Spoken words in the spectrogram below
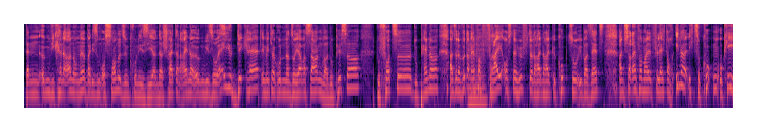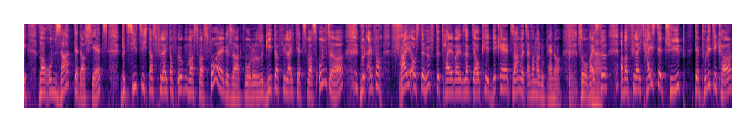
dann irgendwie keine Ahnung, ne, bei diesem Ensemble synchronisieren, da schreit dann einer irgendwie so, hey you Dickhead im Hintergrund und dann so, ja was sagen wir, du Pisser, du Fotze, du Penner. Also da wird dann einfach frei aus der Hüfte halt, halt geguckt, so übersetzt, anstatt einfach mal vielleicht auch inhaltlich zu gucken, okay, warum sagt er das jetzt? Bezieht sich das vielleicht auf irgendwas, was vorher gesagt wurde? Oder so geht da vielleicht jetzt was unter? Wird einfach frei aus der Hüfte teilweise gesagt, ja, okay, Dickhead, sagen wir jetzt einfach mal du Penner. So, weißt Ja. du? Aber vielleicht heißt der Typ, der Politiker,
